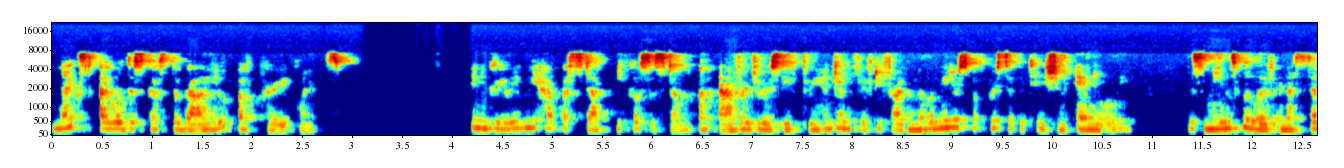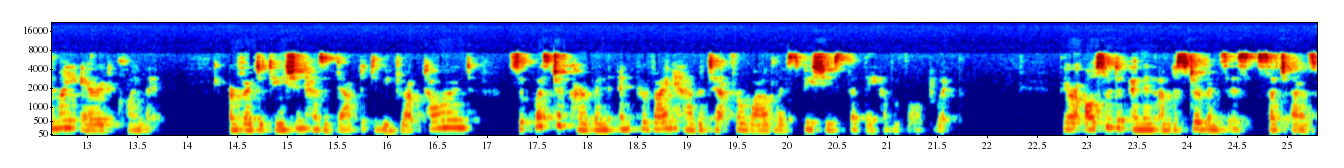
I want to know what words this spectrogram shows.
Next, I will discuss the value of prairie plants. In Greeley, we have a steppe ecosystem. On average, we receive 355 millimeters of precipitation annually. This means we live in a semi-arid climate. Our vegetation has adapted to be drought tolerant, sequester carbon, and provide habitat for wildlife species that they have evolved with. They are also dependent on disturbances such as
